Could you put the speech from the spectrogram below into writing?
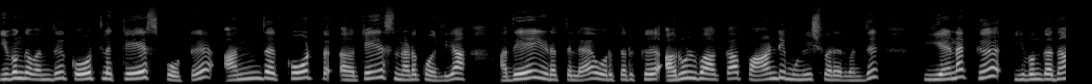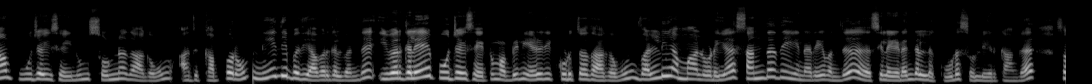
இவங்க வந்து கோர்ட்ல கேஸ் போட்டு அந்த கோர்ட் கேஸ் நடக்கும் இல்லையா? அதே இடத்துல ஒருத்தருக்கு அருள்வாக்கா பாண்டி முனீஸ்வரர் வந்து எனக்கு இவங்க தான் பூஜை செய்யணும் சொன்னதாகவும் அதுக்கப்புறம் நீதிபதி அவர்கள் வந்து இவர்களே பூஜை செய்யட்டும் அப்படின்னு எழுதி கொடுத்ததாகவும் வள்ளி அம்மாளுடைய சந்ததியினரே வந்து சில இடங்கள்ல கூட சொல்லியிருக்காங்க. ஸோ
